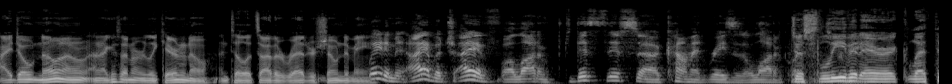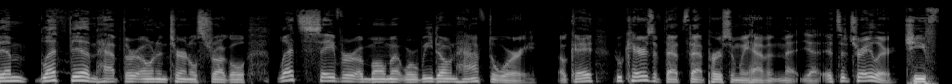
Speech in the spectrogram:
I don't know, and I don't, and I guess I don't really care to know until it's either read or shown to me. Wait a minute, I have a tr- I have a lot of this this uh, comment raises a lot of questions. Just leave it. Eric. Let them let them have their own internal struggle. Let's savor a moment where we don't have to worry. Okay? Who cares if that's that person we haven't met yet? It's a trailer. Chief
